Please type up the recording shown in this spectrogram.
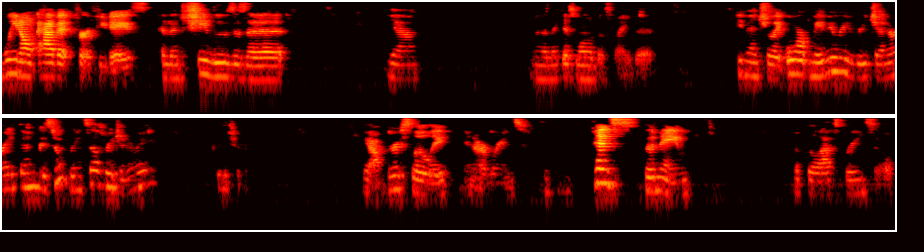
we don't have it for a few days. And then she loses it, yeah and then I guess one of us finds it. eventually or maybe we regenerate them because don't brain cells regenerate? Pretty sure. Yeah very slowly in our brains. Mm-hmm. Hence the name of the last brain cell.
